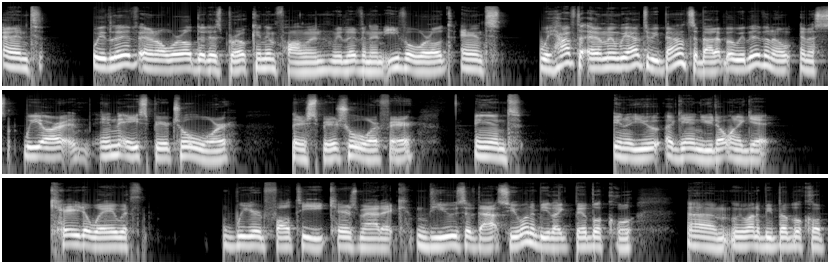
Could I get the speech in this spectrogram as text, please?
And we live in a world that is broken and fallen. We live in an evil world, and we have to. I mean, we have to be balanced about it. But we live in a in a we are in a spiritual war. There's spiritual warfare, and you know, you again, you don't want to get carried away with weird, faulty, charismatic views of that. So you want to be like biblical. Um, we want to be biblical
